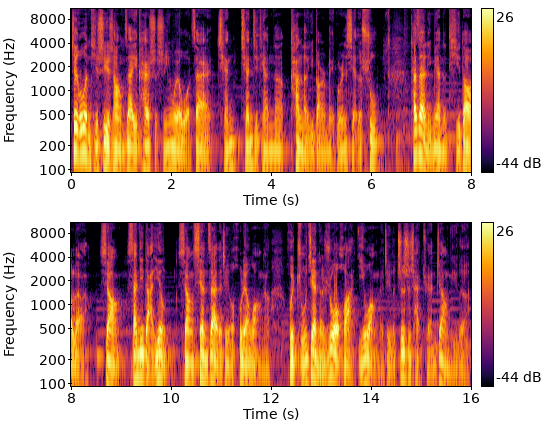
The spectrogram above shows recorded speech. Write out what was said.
这个问题实际上在一开始是因为我在前前几天呢看了一本美国人写的书，他在里面呢提到了像 3D 打印，像现在的这个互联网呢，会逐渐的弱化以往的这个知识产权这样的一个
